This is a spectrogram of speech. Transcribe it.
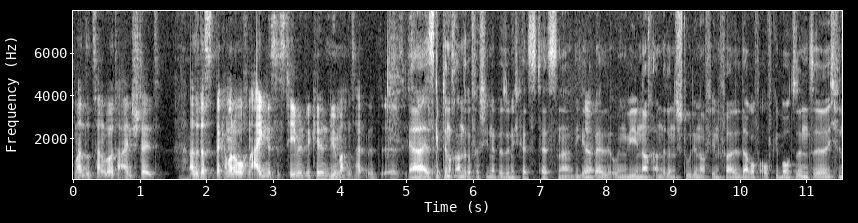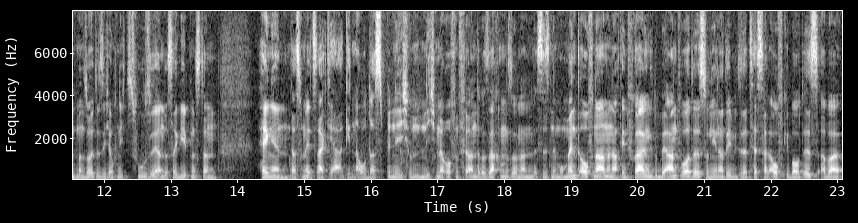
man sozusagen Leute einstellt. Also das, da kann man aber auch ein eigenes System entwickeln. Wir machen es halt mit. Äh, ja, es gibt ja noch andere verschiedene Persönlichkeitstests, ne, die generell ja. irgendwie nach anderen Studien auf jeden Fall darauf aufgebaut sind. Äh, ich finde, man sollte sich auch nicht zu sehr an das Ergebnis dann hängen, dass man jetzt sagt, ja, genau das bin ich und nicht mehr offen für andere Sachen, sondern es ist eine Momentaufnahme nach den Fragen, die du beantwortest und je nachdem, wie dieser Test halt aufgebaut ist. Aber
